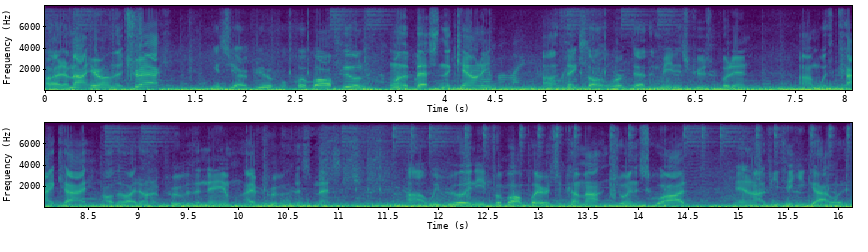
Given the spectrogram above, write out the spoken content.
All right, I'm out here on the track. You can see our beautiful football field, one of the best in the county. Uh, thanks to all the work that the maintenance crews put in. I'm with Kai Kai. Although I don't approve of the name, I approve of this message. Uh, we really need football players to come out and join the squad. And uh, if you think you got what it,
